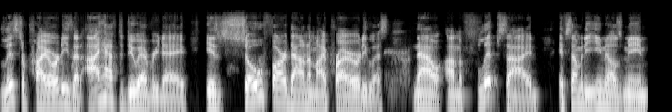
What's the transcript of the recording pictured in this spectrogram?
list of priorities that i have to do every day is so far down on my priority list now on the flip side if somebody emails me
